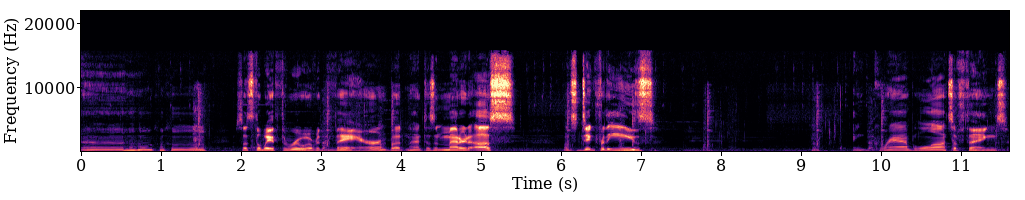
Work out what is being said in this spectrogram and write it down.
Uh, so that's the way through over there, but that doesn't matter to us. Let's dig for these. And grab lots of things.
